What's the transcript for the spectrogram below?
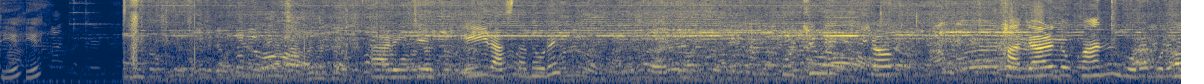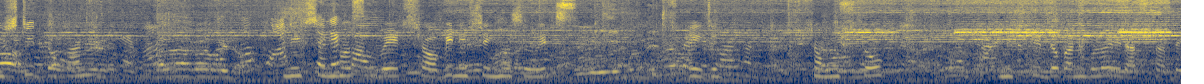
দিয়ে। আর এই যে এই রাস্তা ধরে প্রচুর সব হাজার দোকান, ভরে ভরে মিষ্টির দোকান, নৃসিংহ সুইটস, সবই নৃসিংহ সুইটস। এই যে সমস্ত মিষ্টির দোকানগুলো এই রাস্তাতে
